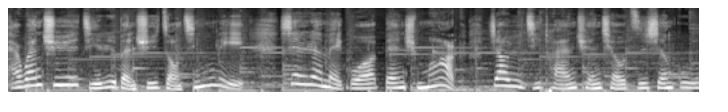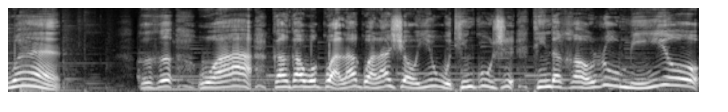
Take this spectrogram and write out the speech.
台湾区及日本区总经理，现任美国 Benchmark 教育集团全球资深顾问。呵呵，我啊！刚刚我管啦管啦小鹦鹉听故事听得好入迷哟！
